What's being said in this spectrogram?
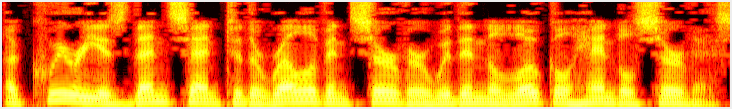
a query is then sent to the relevant server within the local handle service.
